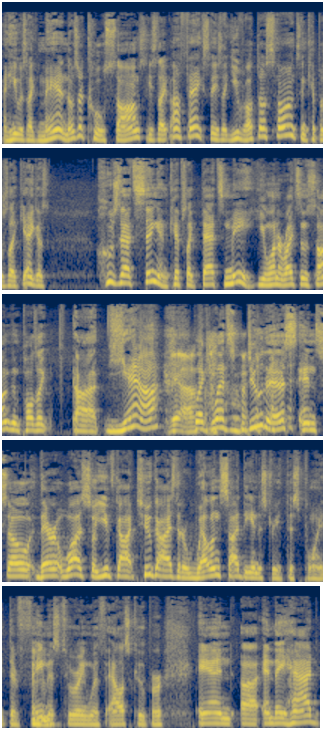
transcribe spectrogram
and he was like, Man, those are cool songs. He's like, Oh, thanks. And he's like, You wrote those songs? And Kip was like, Yeah. He goes, Who's that singing? Kip's like, That's me. You want to write some songs? And Paul's like, uh, yeah, yeah, like let's do this. and so there it was. So you've got two guys that are well inside the industry at this point. They're mm-hmm. famous mm-hmm. touring with Alice Cooper, and uh, and they had.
